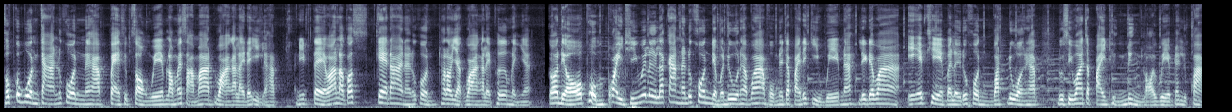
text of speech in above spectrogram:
ครบกระบวนการทุกคนนะครับ 82 เวฟเราไม่สามารถวางอะไรได้อีกแล้วครับ อันนี้แต่ว่าเราก็แก้ได้นะทุกคน ถ้าเราอยากวางอะไรเพิ่มอะไรเงี้ย ก็เดี๋ยวผมปล่อยทิ้งไว้เลยละกันนะทุกคนเดี๋ยวมาดูนะครับว่าผมเนี่ยจะไปได้กี่เวฟนะเรียกได้ว่า AFK ไปเลยทุกคนวัดดวงนะครับดูซิว่าจะไปถึง 100 เวฟได้หรือเปล่า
